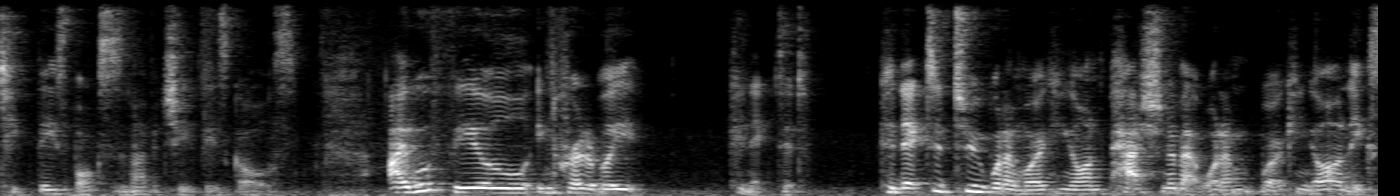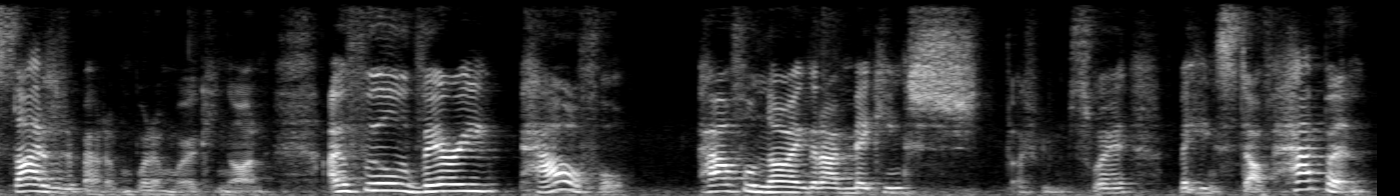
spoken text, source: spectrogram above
ticked these boxes and I've achieved these goals. I will feel incredibly connected connected to what I'm working on, passionate about what I'm working on, excited about what I'm working on. I feel very powerful, powerful knowing that I'm making, I shouldn't swear, making stuff happen.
